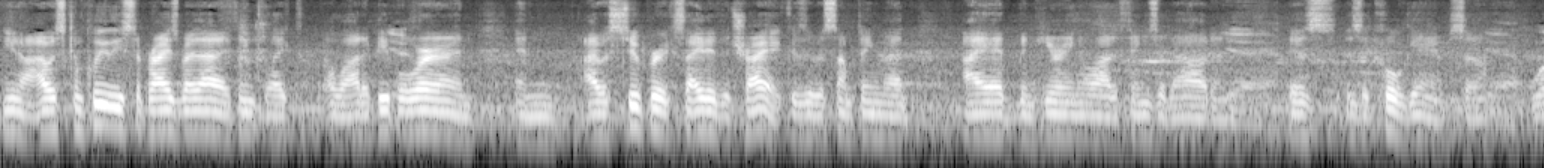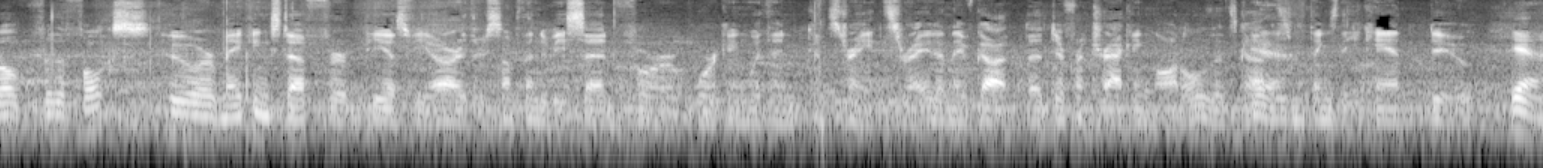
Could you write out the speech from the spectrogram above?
you know I was completely surprised by that. I think like a lot of people Yeah. were, and and I was super excited to try it because it was something that I had been hearing a lot of things about, and Yeah. is is a cool game. So Yeah. Well, for the folks who are making stuff for PSVR, there's something to be said for working within constraints, right? And they've got a different tracking model that's got Yeah. some things that you can't do yeah,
